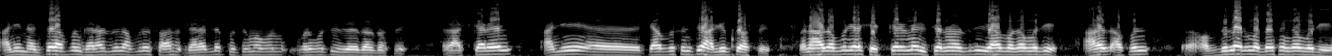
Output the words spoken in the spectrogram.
आणि नंतर आपण घरातून आपलं श्वास घरातल्या कुटुंबाबरोबर बरोबर तो वेळ घालत असतोय. राजकारण आणि त्यापासून ते अलिप्त असते पण आज आपण या शेतकऱ्यांना विचारणार आहोत की या भागामध्ये आज आपण अब्दुल्लाट मतदारसंघामध्ये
